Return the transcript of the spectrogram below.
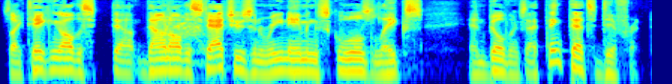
It's like taking all the st- down, down all the statues and renaming schools, lakes, and buildings. I think that's different.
